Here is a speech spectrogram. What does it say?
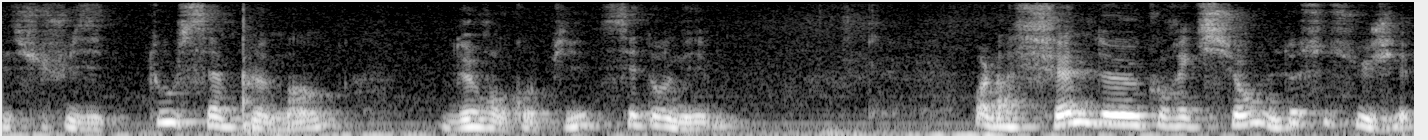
Il suffisait tout simplement de recopier ces données. Voilà, fin de correction de ce sujet.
